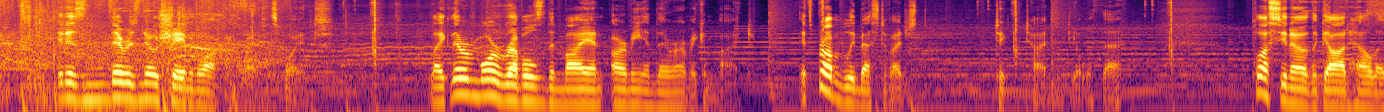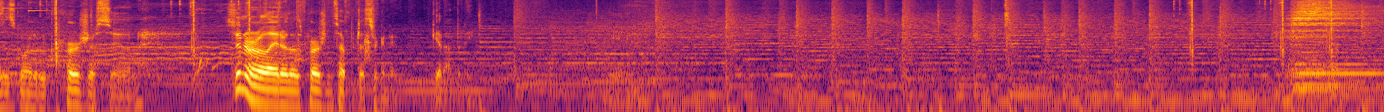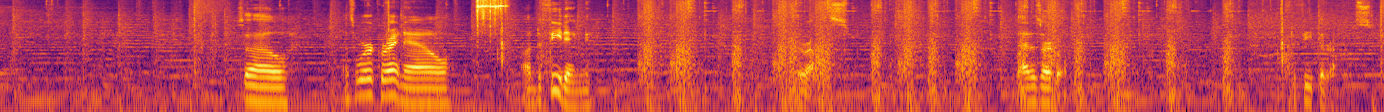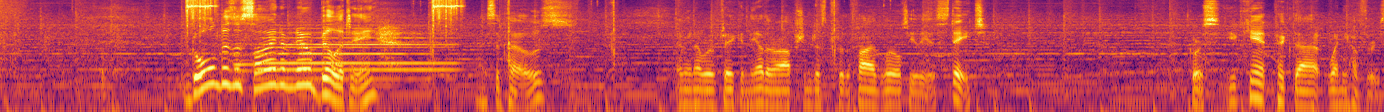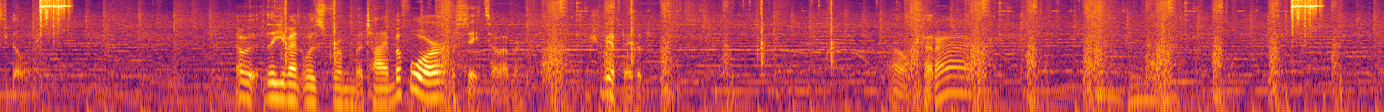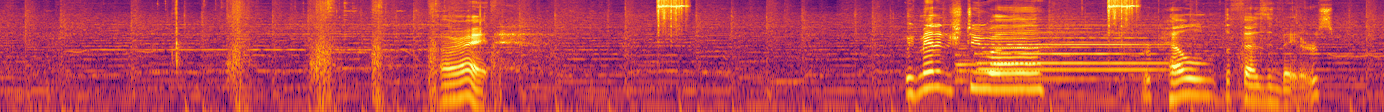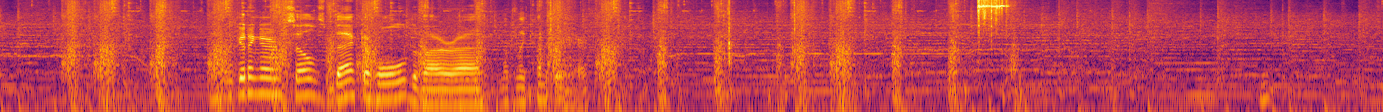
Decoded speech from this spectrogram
it is there is no shame in walking away at this point. Like, there are more rebels than my army and their army combined. It's probably best if I just take time to deal with that. Plus, you know, the god hell that is going to be Persia soon. Sooner or later, those Persian separatists are going to get uppity. So, let's work right now on defeating the rebels. That is our goal. Defeat the rebels. Gold is a sign of nobility, I suppose. I mean, I would have taken the other option just for the five loyalty of the estate. Of course, you can't pick that when you have three stability. The event was from a time before estates, however. It should be updated. Oh, carac. Alright. We've managed to, uh, repel the Fez invaders getting ourselves back a hold of our uh, lovely country here.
